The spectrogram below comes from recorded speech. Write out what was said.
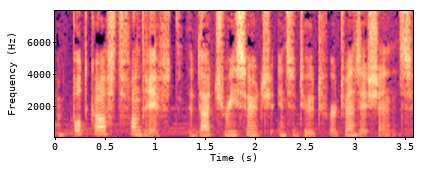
een podcast van Drift, de Dutch Research Institute for Transitions,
